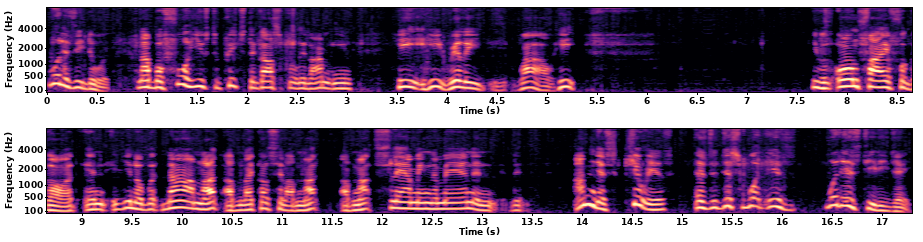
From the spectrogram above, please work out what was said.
What is he doing? Now, before he used to preach the gospel, and I mean, he he really, wow, he he was on fire for God, and you know. But now I'm not. I'm like I said. I'm not. I'm not slamming the man, and I'm just curious as to just what is what is TD Jakes.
